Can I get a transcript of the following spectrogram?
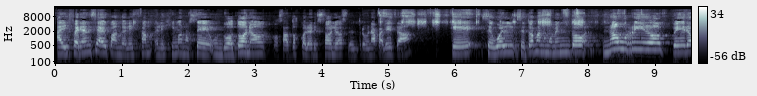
a diferencia de cuando elegimos, no sé, un duotono, o sea, dos colores solos dentro de una paleta, que se, vuelve, se torna en un momento no aburrido, pero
